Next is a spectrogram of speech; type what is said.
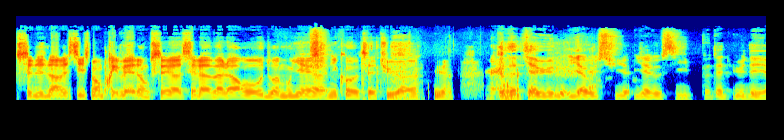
C'est des investissements privés, donc c'est la valeur au doigt mouillé, euh, Nico. Tu sais, tu, euh, Peut-être qu'il y a eu, il y a aussi, il y a aussi peut-être eu des,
